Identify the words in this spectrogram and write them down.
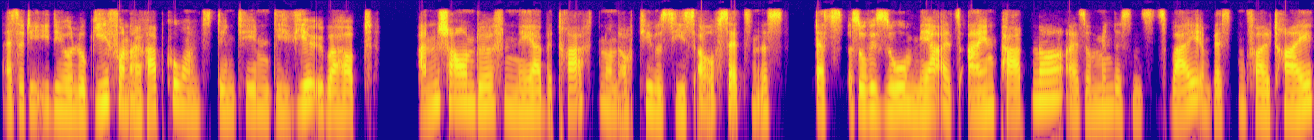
Also die Ideologie von Arabco und den Themen, die wir überhaupt anschauen dürfen, näher betrachten und auch TOCs aufsetzen, ist, dass sowieso mehr als ein Partner, also mindestens zwei, im besten Fall drei,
